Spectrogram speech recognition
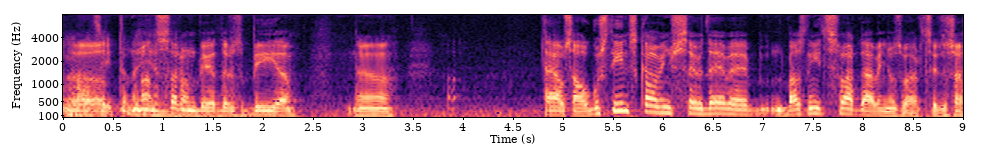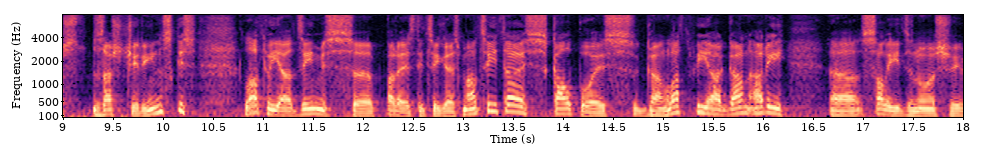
mācītājiem. Mans sarunbiedrs bija uh, tēvs Augustīns, kā viņš sevi dēvē baznīcas vārdā. Viņa uzvārds ir Zašķirinskis. Latvijā dzimis pareizticīgais mācītājs, kalpojis gan Latvijā, gan arī uh, salīdzinoši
